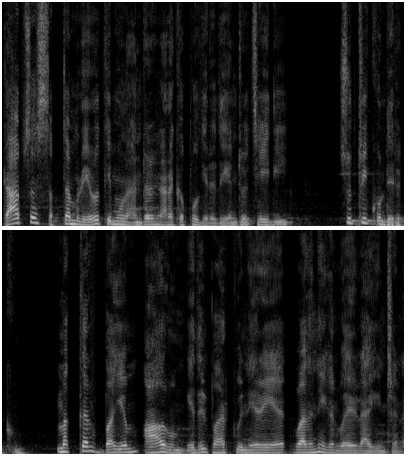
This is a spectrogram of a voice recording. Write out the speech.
கிராப்சஸ் செப்டம்பர் இருபத்தி மூணு அன்று நடக்கப் போகிறது என்ற செய்தி சுற்றி கொண்டிருக்கும். மக்கள் பயம் ஆர்வம் எதிர்பார்ப்பு நிறைய வதனைகள் வயலாகின்றன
